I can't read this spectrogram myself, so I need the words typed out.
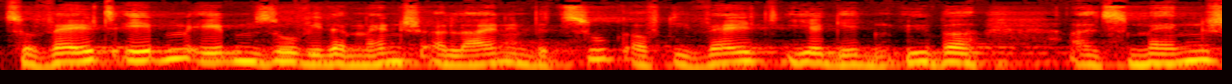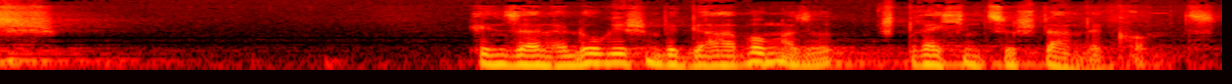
Zur Welt eben ebenso wie der Mensch allein in Bezug auf die Welt ihr gegenüber als Mensch in seiner logischen Begabung, also sprechend zustande kommt.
